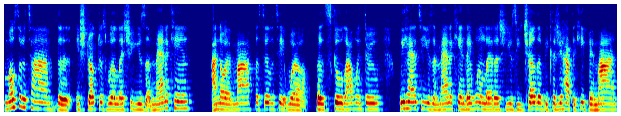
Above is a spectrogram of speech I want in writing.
most of the time, the instructors will let you use a mannequin. I know at my facility, well, the school I went through, we had to use a mannequin. They wouldn't let us use each other because you have to keep in mind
